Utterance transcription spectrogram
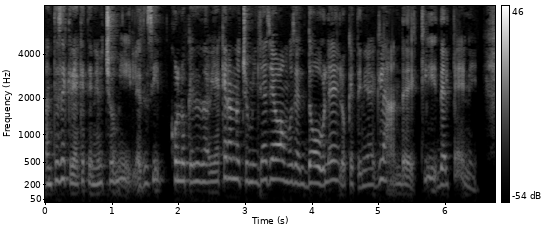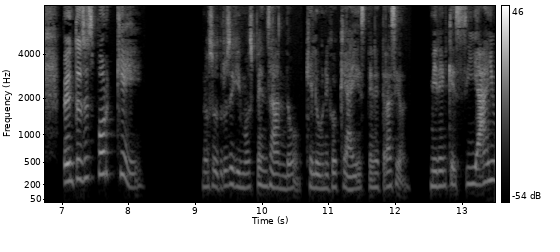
Antes se creía que tenía 8.000, es decir, con lo que se sabía que eran 8.000 ya llevamos el doble de lo que tenía el glande del, del pene. Pero entonces, ¿por qué nosotros seguimos pensando que lo único que hay es penetración? Miren que sí hay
